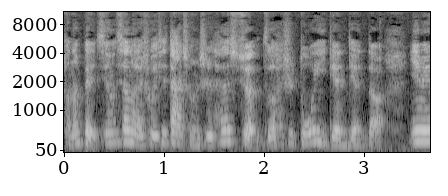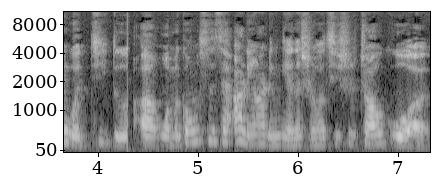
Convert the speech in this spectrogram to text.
可能北京相对来说一些大城市，它的选择还是多一点点的。因为我记得，呃，我们公司在二零二零年的时候，其实招过。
